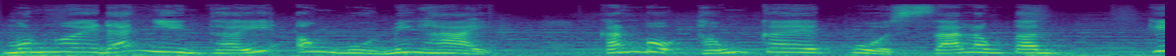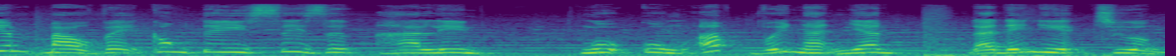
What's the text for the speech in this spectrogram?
một người đã nhìn thấy ông Bùi Minh Hải, cán bộ thống kê của xã Long Tân, kiêm bảo vệ công ty xây dựng Hà Linh, ngụ cùng ấp với nạn nhân, đã đến hiện trường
